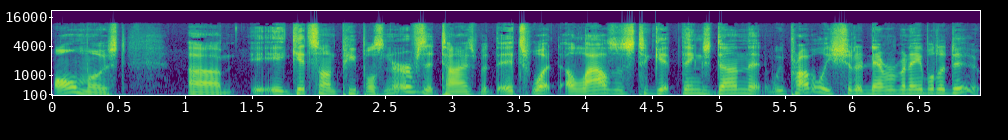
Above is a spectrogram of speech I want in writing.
almost um, it gets on people's nerves at times, but it's what allows us to get things done that we probably should have never been able to do.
